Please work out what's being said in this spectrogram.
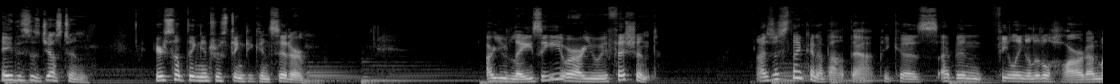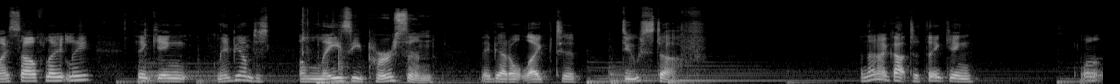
Hey, this is Justin. Here's something interesting to consider. Are you lazy or are you efficient? I was just thinking about that because I've been feeling a little hard on myself lately, thinking maybe I'm just a lazy person. Maybe I don't like to do stuff. And then I got to thinking, well,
